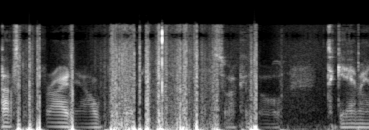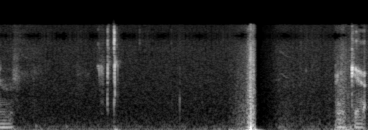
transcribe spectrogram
that's Friday I'll be working so I can go to gaming and get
